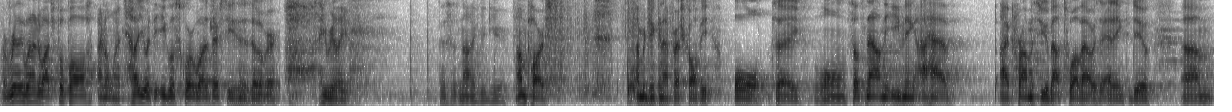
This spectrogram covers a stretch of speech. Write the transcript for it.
I really wanted to watch football. I don't want to tell you what the Eagles score was. Their season is over. they really, this is not a good year. I'm parched. I've been drinking that fresh coffee all day long. So it's now in the evening. I have, I promise you, about 12 hours of editing to do um,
